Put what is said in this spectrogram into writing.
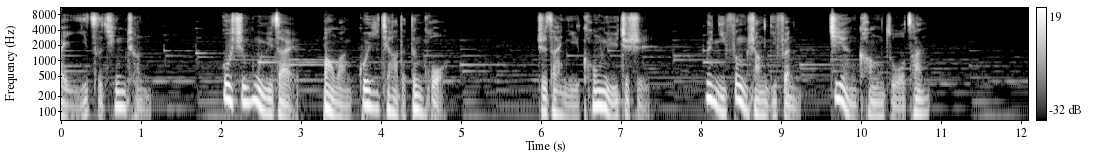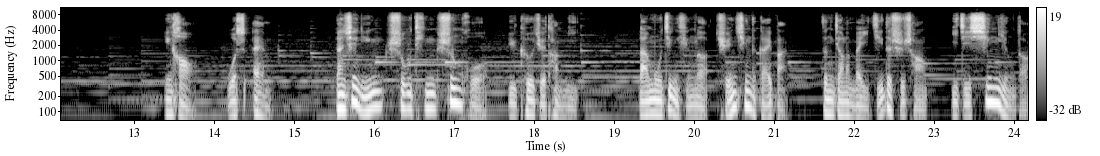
每一次清晨，或是沐浴在傍晚归家的灯火，只在你空余之时，为你奉上一份健康佐餐。您好，我是 M，感谢您收听《生活与科学探秘》栏目，进行了全新的改版，增加了每集的时长以及新颖的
